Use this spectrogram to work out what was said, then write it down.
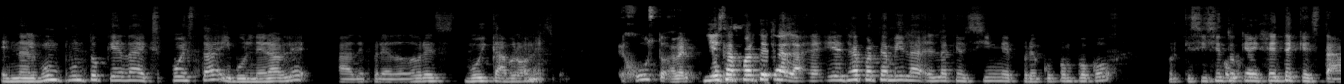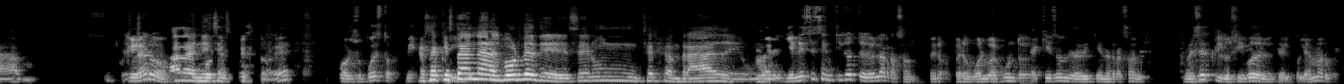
en algún punto queda expuesta y vulnerable a depredadores muy cabrones. Justo, a ver. Y esa parte, es la, esa parte a mí la, es la que sí me preocupa un poco, porque sí siento que hay gente que está claro en ese aspecto, ¿eh? Por supuesto. O sea, que están al borde de ser un Sergio Andrade. y en ese sentido te doy la razón, pero, pero vuelvo al punto, aquí es donde David tiene razón. No es exclusivo del, del poliamor, güey.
